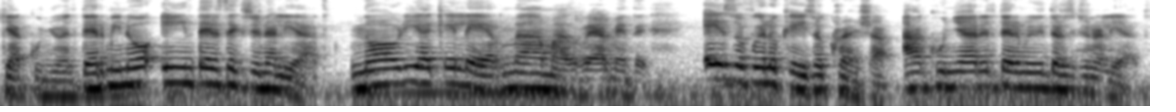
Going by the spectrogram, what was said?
que acuñó el término interseccionalidad. No habría que leer nada más realmente. Eso fue lo que hizo Crenshaw, acuñar el término interseccionalidad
